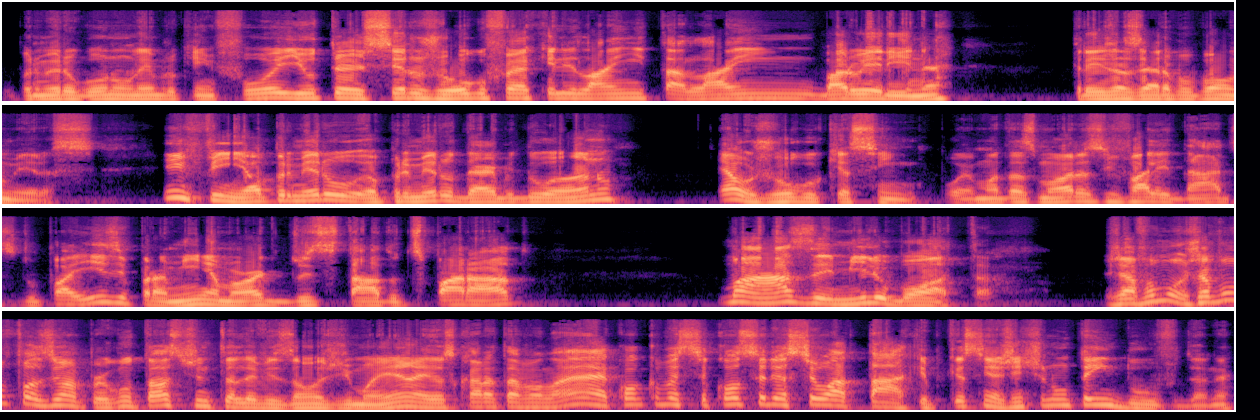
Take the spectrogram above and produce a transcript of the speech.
O primeiro gol não lembro quem foi. E o terceiro jogo foi aquele lá em, lá em Barueri, né? 3 a 0 para o Palmeiras. Enfim, é o primeiro, é o primeiro derby do ano. É o jogo que, assim, pô, é uma das maiores rivalidades do país e, para mim, é a maior do estado disparado. Mas, Emílio Bota, já, vamos, já vou fazer uma pergunta. Tava assistindo televisão hoje de manhã e os caras estavam lá, é, qual, que vai ser, qual seria seu ataque? Porque, assim, a gente não tem dúvida, né?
